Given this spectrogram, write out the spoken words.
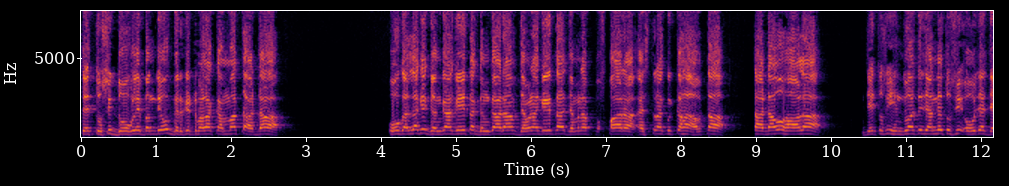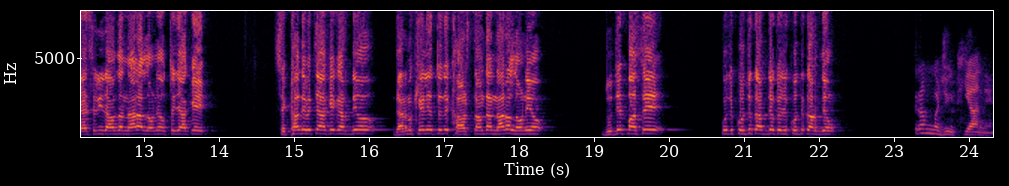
ਤੇ ਤੁਸੀਂ ਦੋਗਲੇ ਬੰਦੇ ਹੋ, ਗਿਰਗਟ ਵਾਲਾ ਕੰਮ ਆ ਤੁਹਾਡਾ। ਉਹ ਗੱਲ ਆ ਕਿ ਗੰਗਾ ਗਏ ਤਾਂ ਗੰਗਾ ਰਾਮ, ਜਮਨਾ ਗਏ ਤਾਂ ਜਮਨਾ ਪਾਰ ਆ ਇਸ ਤਰ੍ਹਾਂ ਕੋਈ ਕਹਾਵਤ ਆ। ਤੁਹਾਡਾ ਉਹ ਹਾਲ ਆ। ਜੇ ਤੁਸੀਂ ਹਿੰਦੂਆਂ ਤੇ ਜਾਂਦੇ ਹੋ, ਤੁਸੀਂ ਉਹ ਜਾਂ ਜੈ ਸ੍ਰੀ ਰਾਮ ਦਾ ਨਾਰਾ ਲਾਉਣੇ ਉੱਥੇ ਜਾ ਕੇ। ਸਿੱਖਾਂ ਦੇ ਵਿੱਚ ਆ ਕੇ ਕਰਦੇ ਹੋ, ਗਰਮ ਦੇ ਉੱਤੇ ਤੇ ਖਾਲਸਤਾਨ ਦਾ ਨਾਰਾ ਲਾਉਣੇ ਹੋ। ਦੂਜੇ ਪਾਸੇ ਕੁਝ ਕੁਝ ਕਰਦੇ ਹੋ, ਕੁਝ ਕੁਝ ਕਰਦੇ ਹੋ। ਵਿਕਰਮ ਮਜੀਠੀਆ ਨੇ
